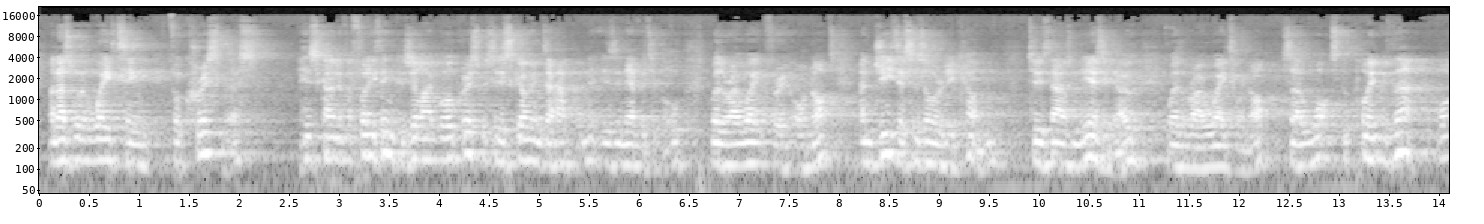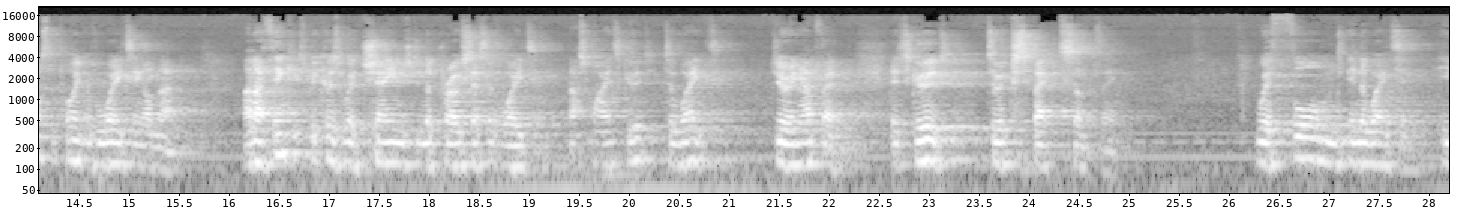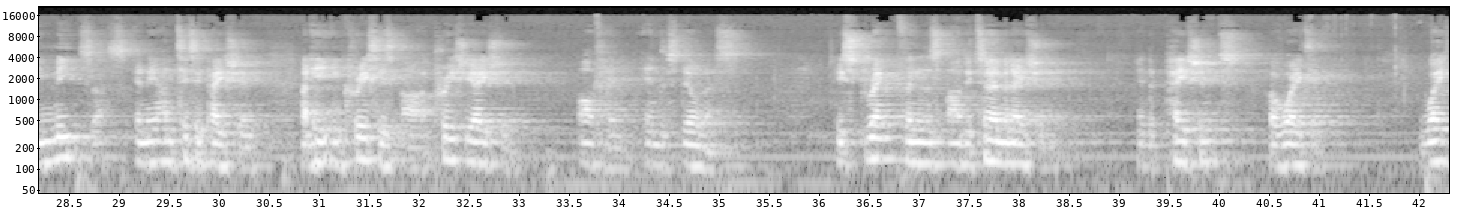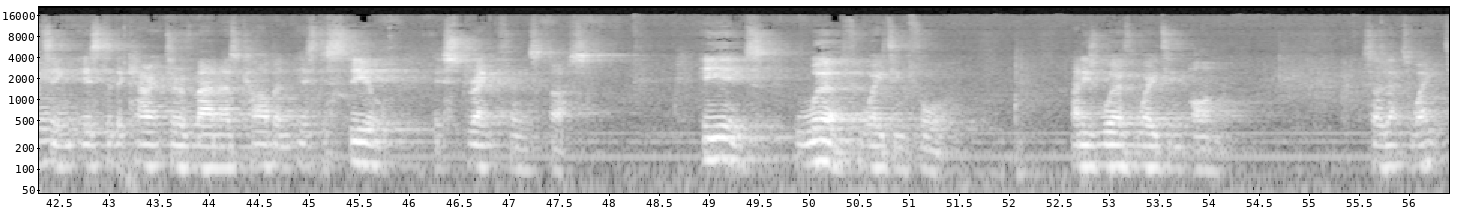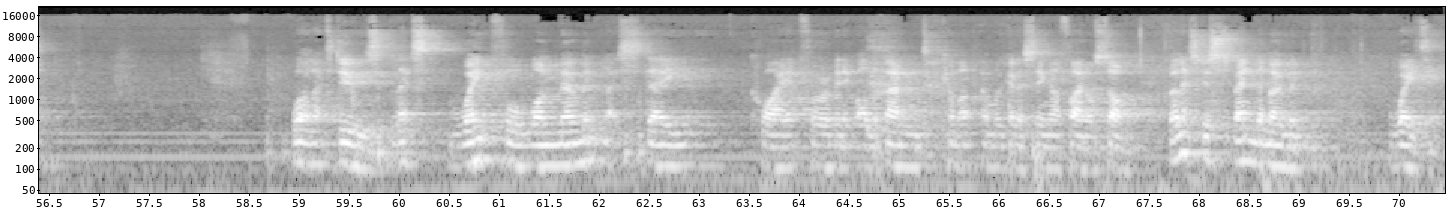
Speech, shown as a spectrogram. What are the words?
And as we're waiting for Christmas, it's kind of a funny thing because you're like, well, Christmas is going to happen, it is inevitable, whether I wait for it or not. And Jesus has already come 2,000 years ago, whether I wait or not. So, what's the point of that? What's the point of waiting on that? And I think it's because we're changed in the process of waiting. That's why it's good to wait during Advent. It's good to expect something. We're formed in the waiting. He meets us in the anticipation and he increases our appreciation of him in the stillness. He strengthens our determination in the patience of waiting. Waiting is to the character of man as carbon is to steel, it strengthens us. He is worth waiting for, and he's worth waiting on. So let's wait. What I'd like to do is let's wait for one moment, let's stay quiet for a minute while the band come up and we're going to sing our final song. But let's just spend a moment waiting.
